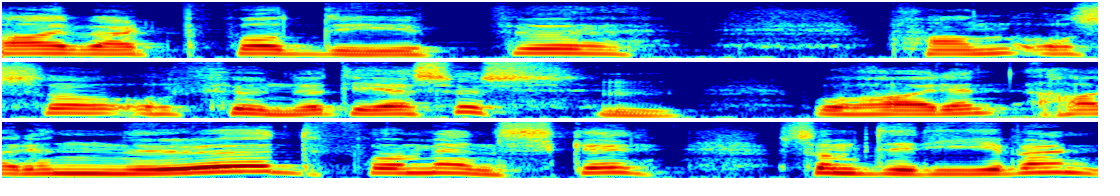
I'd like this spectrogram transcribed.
har vært på dypet, han også, og funnet Jesus. Mm. Og har en, har en nød for mennesker som driver han,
